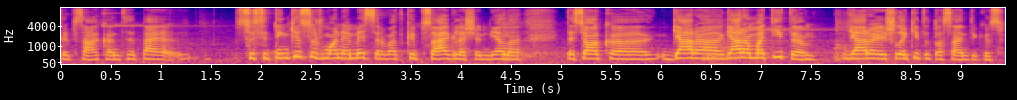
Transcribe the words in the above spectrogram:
taip sakant, pe, susitinki su žmonėmis ir vat, kaip su Egle šiandieną, tiesiog uh, gera, gera matyti, gera išlaikyti tuos santykius.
